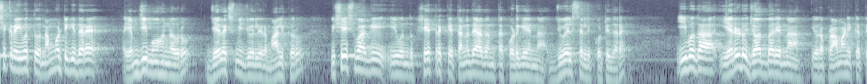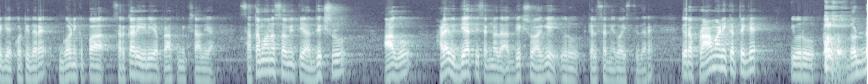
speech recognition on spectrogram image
ವೀಕ್ಷಕರ, ಇವತ್ತು ನಮ್ಮೊಟ್ಟಿಗಿದ್ದಾರೆ ಎಂ ಜಿ ಮೋಹನ್ ಅವರು, ಜಯಲಕ್ಷ್ಮಿ ಜ್ಯುವೆಲ್ಲರಿ ಮಾಲೀಕರು. ವಿಶೇಷವಾಗಿ ಈ ಒಂದು ಕ್ಷೇತ್ರಕ್ಕೆ ತನ್ನದೇ ಆದಂಥ ಕೊಡುಗೆಯನ್ನು ಜ್ಯುವೆಲ್ಸಲ್ಲಿ ಕೊಟ್ಟಿದ್ದಾರೆ. ಇವಾಗ ಎರಡು ಜವಾಬ್ದಾರಿಯನ್ನು ಇವರ ಪ್ರಾಮಾಣಿಕತೆಗೆ ಕೊಟ್ಟಿದ್ದಾರೆ. ಗೋಣಿಕಪ್ಪ ಸರ್ಕಾರಿ ಹಿರಿಯ ಪ್ರಾಥಮಿಕ ಶಾಲೆಯ ಸತಮಾನ ಸಮಿತಿಯ ಅಧ್ಯಕ್ಷರು ಹಾಗೂ ಹಳೆ ವಿದ್ಯಾರ್ಥಿ ಸಂಘದ ಅಧ್ಯಕ್ಷರು ಆಗಿ ಇವರು ಕೆಲಸ ನಿರ್ವಹಿಸ್ತಿದ್ದಾರೆ. ಇವರ ಪ್ರಾಮಾಣಿಕತೆಗೆ ಇವರು ದೊಡ್ಡ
